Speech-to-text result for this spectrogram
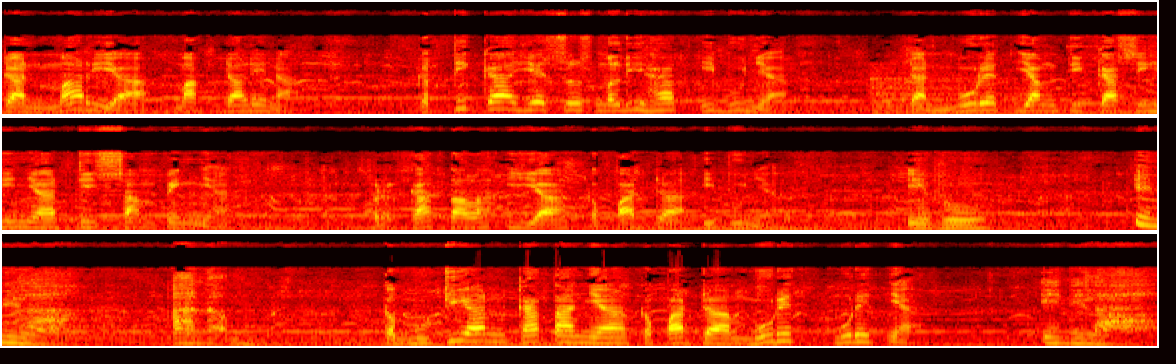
dan Maria Magdalena. Ketika Yesus melihat ibunya dan murid yang dikasihinya di sampingnya, berkatalah ia kepada ibunya, Ibu, inilah anakmu. Kemudian katanya kepada murid-muridnya, Inilah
